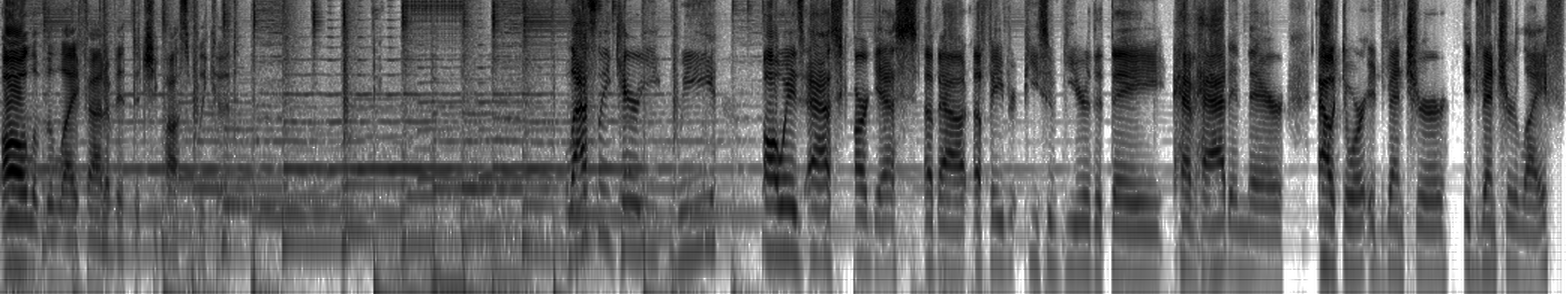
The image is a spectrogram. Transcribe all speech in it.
all of the life out of it that she possibly could. Lastly, Carrie, we always ask our guests about a favorite piece of gear that they have had in their outdoor adventure adventure life.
